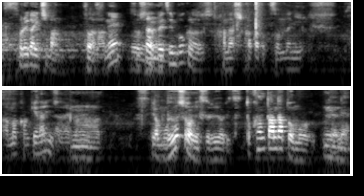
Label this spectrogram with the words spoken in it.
それが一番そうですね。そしたら別に僕の話し方とかそんなにあんま関係ないんじゃないかなう。文章にするよりずっと簡単だと思うんだよね。うん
